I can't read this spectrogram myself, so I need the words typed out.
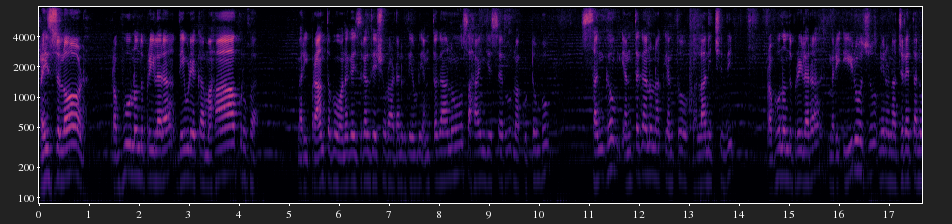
ప్రైజ్ లార్డ్ ప్రభు నందు ప్రియులరా దేవుడి యొక్క మహాకృప. మరి ప్రాంతము అనగా ఇజ్రాయెల్ దేశం రావడానికి దేవుడు ఎంతగానో సహాయం చేశారు. నా కుటుంబం సంఘం ఎంతగానో నాకు ఎంతో బలాన్ని ఇచ్చింది. ప్రభు నందు ప్రియులరా మరి ఈరోజు నేను నజరేత్ అనే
